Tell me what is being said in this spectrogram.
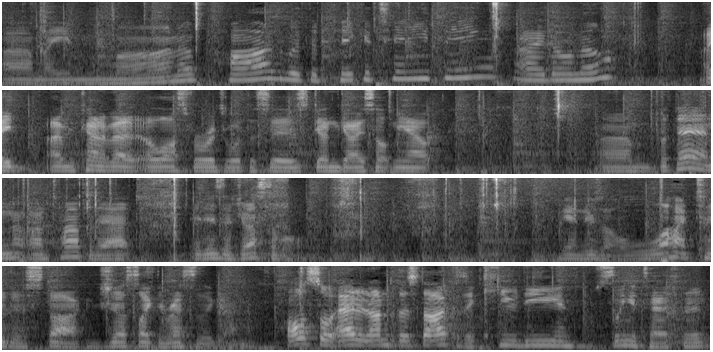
um, a monopod with a Picatinny thing? I don't know. I, I'm kind of at a loss for words what this is. Gun guys help me out. Um, but then, on top of that, it is adjustable. Again, there's a lot to this stock, just like the rest of the gun. Also added onto the stock is a QD sling attachment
